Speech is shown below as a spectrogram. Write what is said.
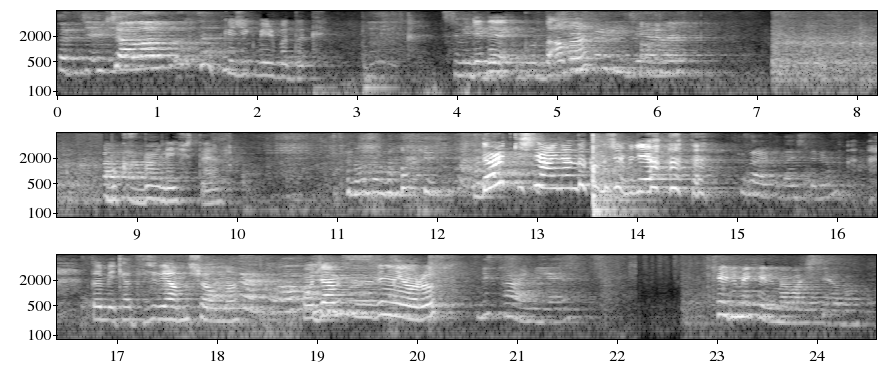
Hatice ifşalandı. Küçük bir bıdık. Simge de burada ama bu kız böyle işte. Dört kişi aynı anda konuşabiliyor. Kız arkadaşlarım. Tabii ki Hatice de yanlış olmaz. Hocam sizi dinliyoruz. Bir saniye. Kelime kelime başlayalım.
